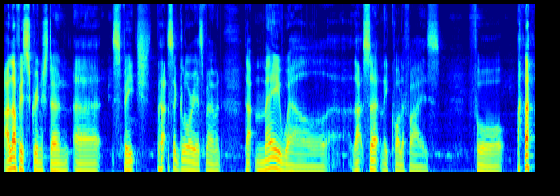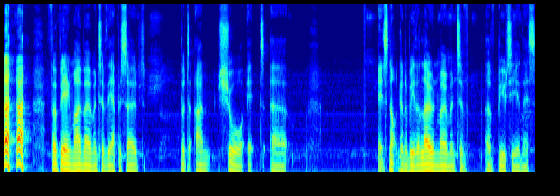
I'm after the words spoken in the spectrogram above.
I love his Scringestone uh, speech. That's a glorious moment. That may well, that certainly qualifies for for being my moment of the episode. But I'm sure it uh, it's not going to be the lone moment of of beauty in this.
